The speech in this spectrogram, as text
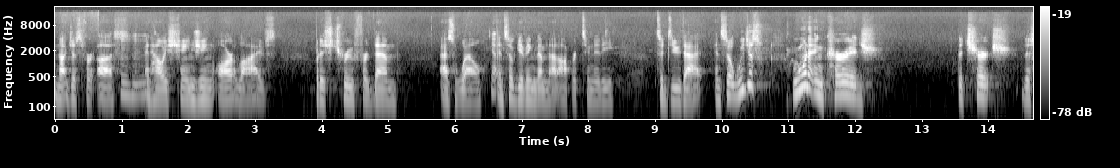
not just for us Mm-hmm. and how he's changing our lives, but is true for them as well. Yep. And so giving them that opportunity to do that. And so we just we want to encourage the church this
